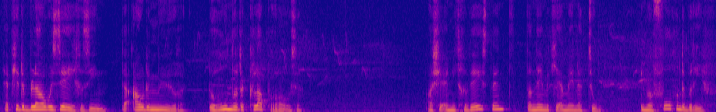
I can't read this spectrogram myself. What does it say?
Heb je de blauwe zee gezien, de oude muren, de honderden klaprozen? Als je er niet geweest bent, dan neem ik je ermee naartoe, in mijn volgende brief.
